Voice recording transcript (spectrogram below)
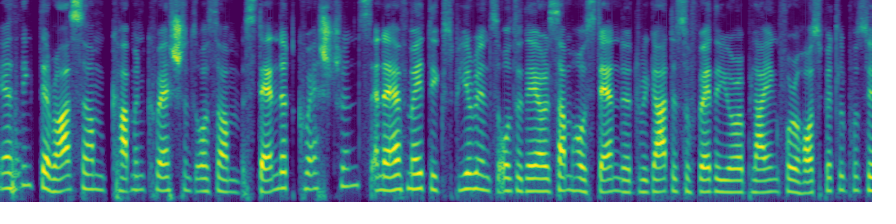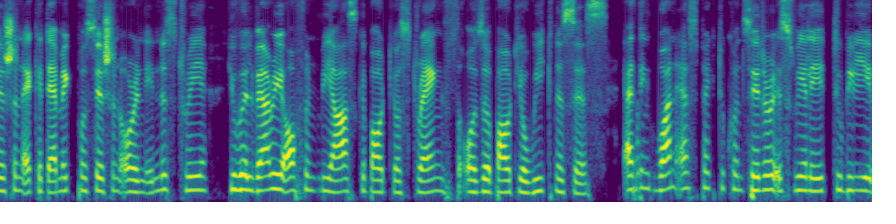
Yeah, I think there are some common questions or some standard questions. And I have made the experience also they are somehow standard, regardless of whether you're applying for a hospital position, academic position, or an industry. You will very often be asked about your strength, also about your weaknesses. I think one aspect to consider is really to be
